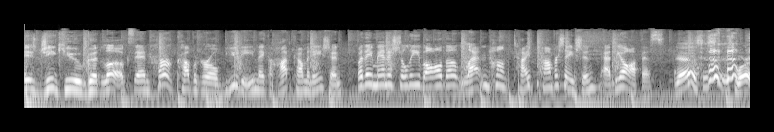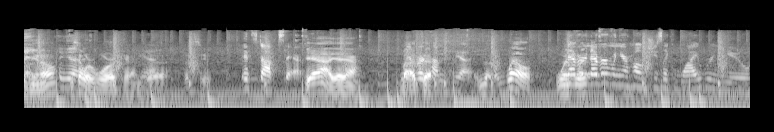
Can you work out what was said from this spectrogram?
His GQ good looks and her CoverGirl beauty make a hot combination, but they manage to leave all the Latin hunk type conversation at the office. Yes, it's, it's work, you know. It's Yeah. our work, and Yeah. uh, that's it. it stops there. Yeah, yeah, yeah. Never uh, comes- yeah. well, when, Never, when- never when you're home, she's like, why were you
